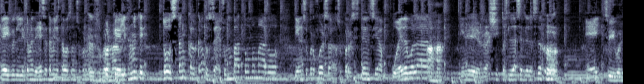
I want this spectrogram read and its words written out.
Ey, pues, literalmente, ese también está basado en Superman. Superman. Porque literalmente todos están calcados. O sea, es un vato mamado, tiene super fuerza, super resistencia, puede volar, Ajá. tiene rayitos láser de los ojos. Ey. Sí, güey.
